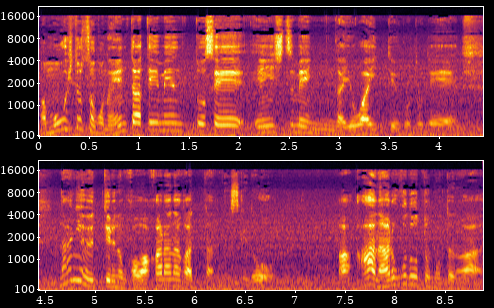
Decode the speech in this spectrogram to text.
まあ、もう一つのこのエンターテインメント性演出面が弱いっていうことで何を言ってるのか分からなかったんですけどああなるほどと思ったのは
